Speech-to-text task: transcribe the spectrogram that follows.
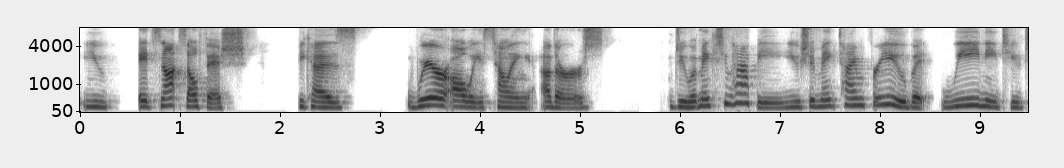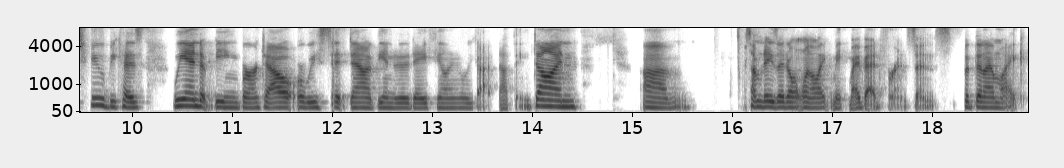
You, it's not selfish because we're always telling others do what makes you happy. You should make time for you, but we need to too because we end up being burnt out or we sit down at the end of the day feeling we got nothing done. Um, some days I don't want to like make my bed, for instance, but then I'm like,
